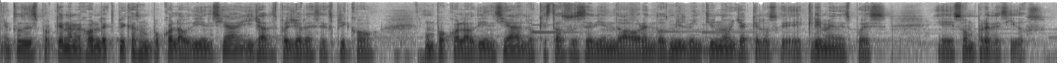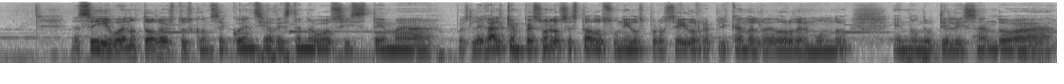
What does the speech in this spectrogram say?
Entonces, ¿por qué no mejor le explicas un poco a la audiencia y ya después yo les explico un poco a la audiencia lo que está sucediendo ahora en 2021, ya que los eh, crímenes pues son predecidos? Sí, bueno, todo esto es consecuencia de este nuevo sistema pues legal que empezó en los Estados Unidos pero se ha ido replicando alrededor del mundo en donde utilizando a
